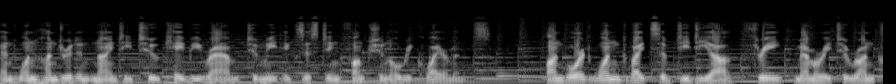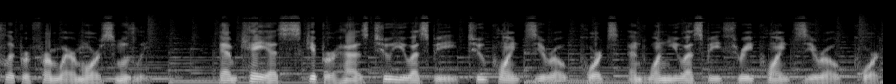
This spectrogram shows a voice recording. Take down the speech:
and 192 KB RAM to meet existing functional requirements. Onboard 1 GB of DDR3 memory to run Klipper firmware more smoothly. MKS SKIPR has two USB 2.0 ports and one USB 3.0 port.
